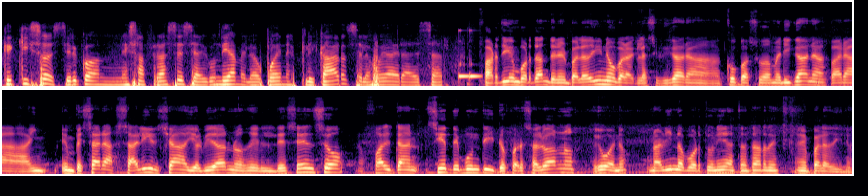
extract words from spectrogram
¿Qué quiso decir con esa frase? Si algún día me lo pueden explicar, se los voy a agradecer. Partido importante en el Paladino para clasificar a Copa Sudamericana, para empezar a salir ya y olvidarnos del descenso. Nos faltan siete puntitos para salvarnos y bueno, una linda oportunidad esta tarde en el Paladino.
